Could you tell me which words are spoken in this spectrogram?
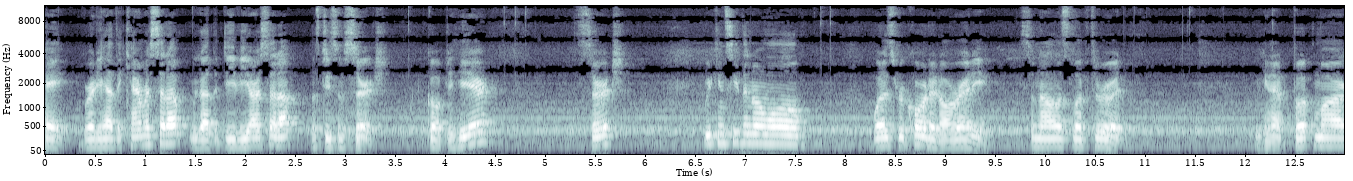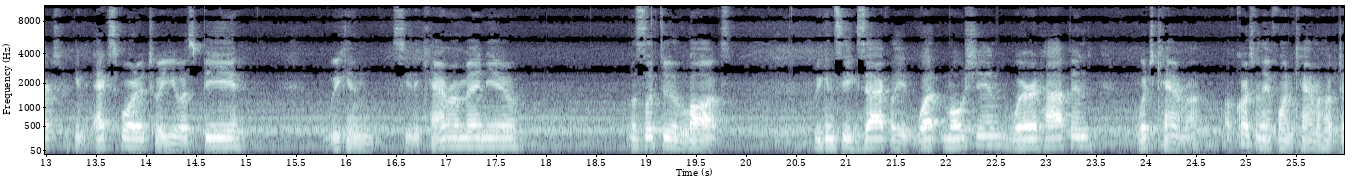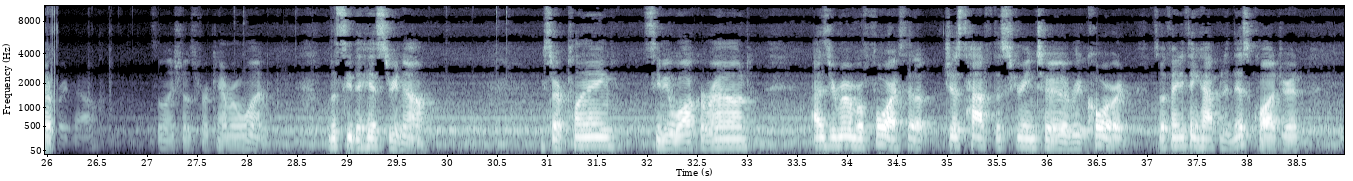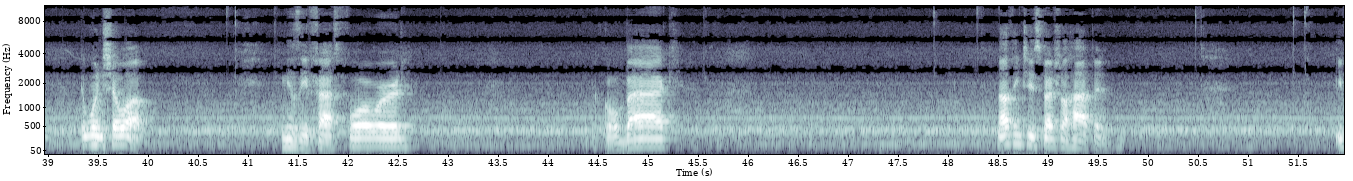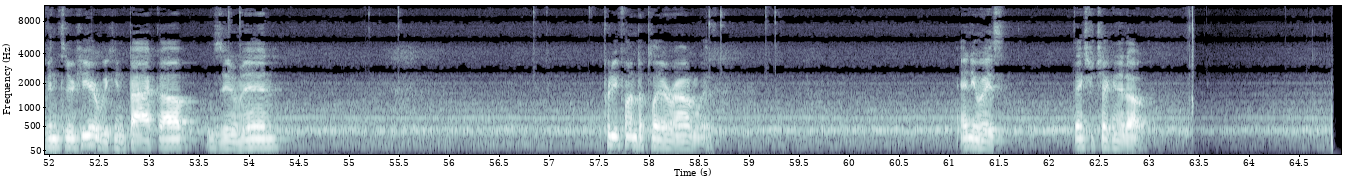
Hey, we already have the camera set up, we got the DVR set up, let's do some search. Go up to here, search. We can see the normal, what is recorded already. So now let's look through it. We can have bookmarks, we can export it to a USB, we can see the camera menu. Let's look through the logs. We can see exactly what motion, where it happened, which camera. Of course we only have one camera hooked up right now, it only shows for camera one. Let's see the history now. We start playing, see me walk around. As you remember before, I set up just half the screen to record, so if anything happened in this quadrant, it wouldn't show up. You can Easily fast forward, go back. Nothing too special happened. Even through here, we can back up, zoom in. Pretty fun to play around with. Anyways, thanks for checking it out.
